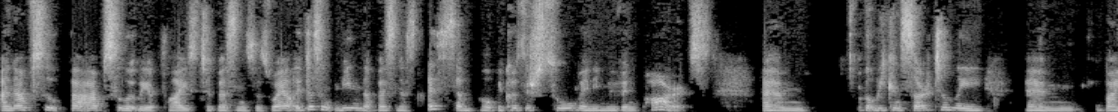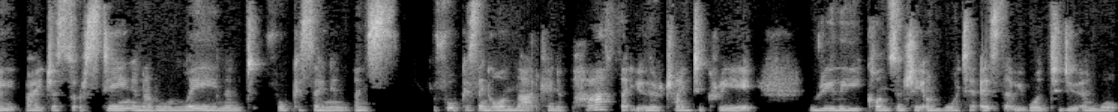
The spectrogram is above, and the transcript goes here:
and absolute, that absolutely applies to business as well it doesn't mean that business is simple because there's so many moving parts um, but we can certainly um, by by just sort of staying in our own lane and focusing and, and focusing on that kind of path that you're trying to create really concentrate on what it is that we want to do and what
